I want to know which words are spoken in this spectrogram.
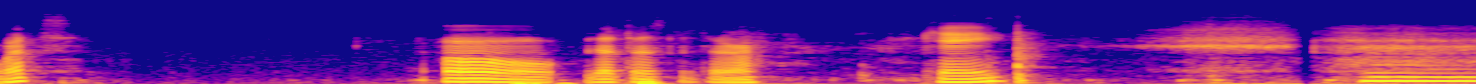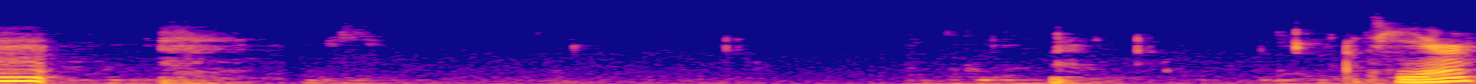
What? Oh, that door. Okay. Hmm. What's here?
